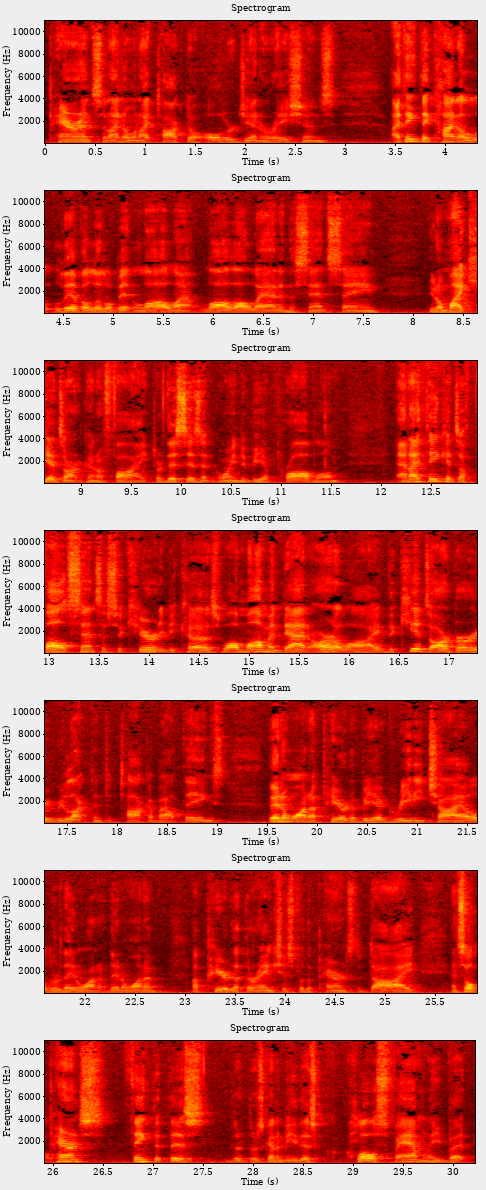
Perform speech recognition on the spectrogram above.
parents, and I know when I talk to older generations, I think they kind of live a little bit in la la, la la land in the sense saying, you know, my kids aren't going to fight, or this isn't going to be a problem. And I think it's a false sense of security because while mom and dad are alive, the kids are very reluctant to talk about things. They don't want to appear to be a greedy child, or they don't want to, they don't want to appear that they're anxious for the parents to die. And so parents think that this there- there's going to be this close family, but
